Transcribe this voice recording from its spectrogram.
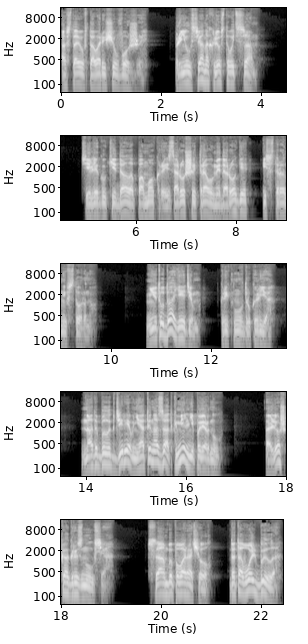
оставив товарищу вожжи принялся нахлестывать сам. Телегу кидало по мокрой, заросшей травами дороге из стороны в сторону. «Не туда едем!» — крикнул вдруг Илья. «Надо было к деревне, а ты назад, к мельне повернул!» Алешка огрызнулся. «Сам бы поворачивал. До того ль было!»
